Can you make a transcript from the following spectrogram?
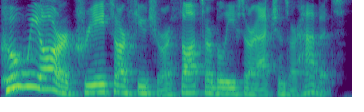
who we are creates our future, our thoughts, our beliefs, our actions, our habits.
